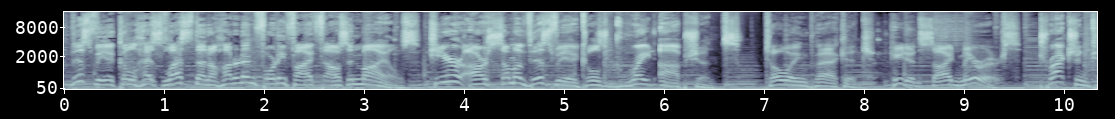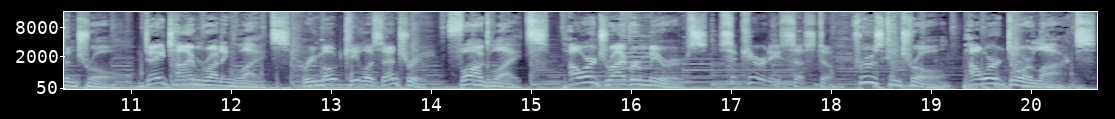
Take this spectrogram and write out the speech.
This vehicle has less than 145,000 miles. Here are some of this vehicle's great options towing package, heated side mirrors, traction control, daytime running lights, remote keyless entry, fog lights, power driver mirrors, security system, cruise control, power door locks.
